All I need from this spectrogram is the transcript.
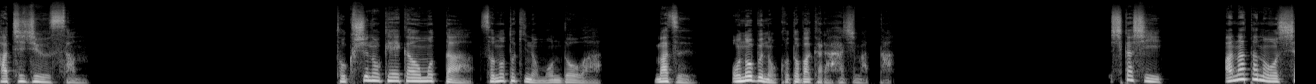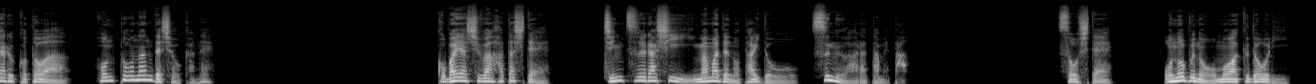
83特殊の経過を持ったその時の問答は、まず、おのぶの言葉から始まった。しかし、あなたのおっしゃることは本当なんでしょうかね？小林は果たして、鎮痛らしい今までの態度をすぐ改めた。そうして、おのぶの思惑通り、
